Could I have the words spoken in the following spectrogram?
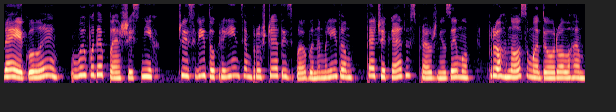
Де і коли випаде перший сніг? Чи слід українцям прощатись з бабиним літом та чекати справжню зиму? Прогноз метеоролога.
